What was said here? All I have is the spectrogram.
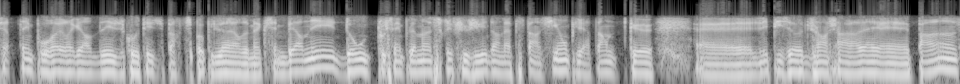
certains pourraient regarder du côté du Parti populaire de Maxime Bernier, d'autres tout simplement se réfugier dans l'abstention puis attendre que euh, l'épisode Jean Charest passe.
